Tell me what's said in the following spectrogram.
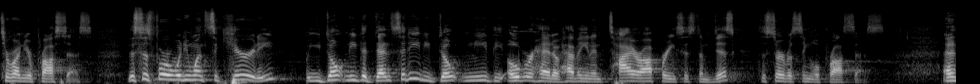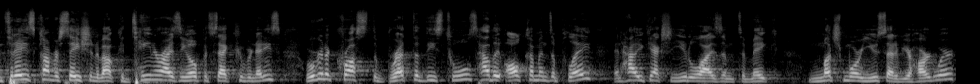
to run your process. This is for when you want security, but you don't need the density and you don't need the overhead of having an entire operating system disk to serve a single process. And in today's conversation about containerizing OpenStack Kubernetes, we're going to cross the breadth of these tools, how they all come into play, and how you can actually utilize them to make much more use out of your hardware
